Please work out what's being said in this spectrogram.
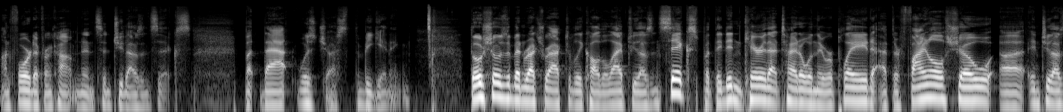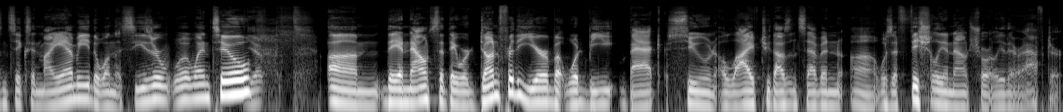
on four different continents in 2006. But that was just the beginning. Those shows have been retroactively called Alive 2006, but they didn't carry that title when they were played at their final show uh, in 2006 in Miami, the one that Caesar went to. Yep. Um, they announced that they were done for the year, but would be back soon. Alive 2007 uh, was officially announced shortly thereafter.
